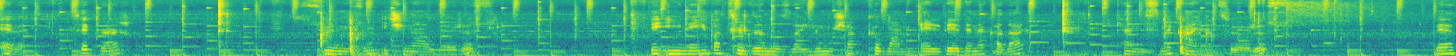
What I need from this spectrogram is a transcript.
Evet. Tekrar suyumuzun içine alıyoruz. Ve iğneyi batırdığımızda yumuşak kıvam elde edene kadar kendisini kaynatıyoruz. Ve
